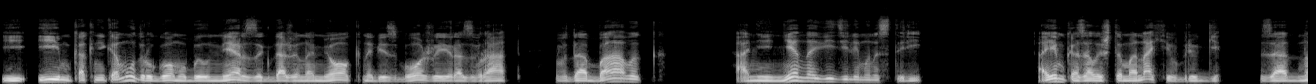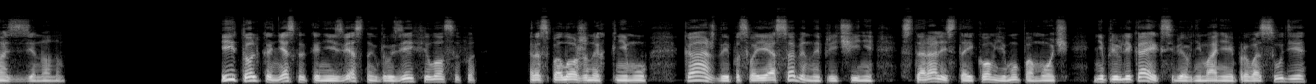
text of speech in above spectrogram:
и им, как никому другому, был мерзок даже намек на безбожие и разврат. Вдобавок они ненавидели монастыри, а им казалось, что монахи в Брюгге заодно с Зеноном. И только несколько неизвестных друзей философа расположенных к нему, каждый по своей особенной причине старались тайком ему помочь, не привлекая к себе внимания правосудия,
